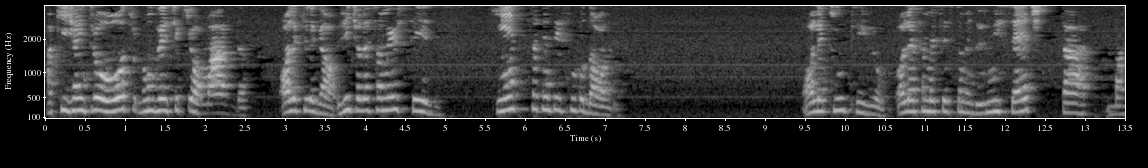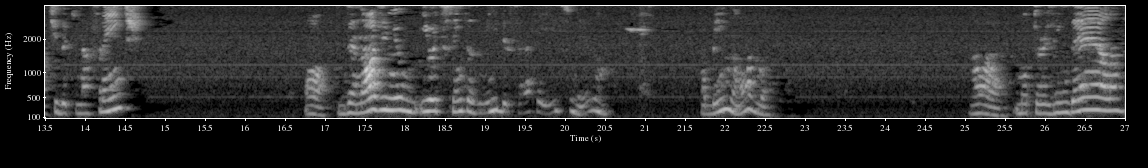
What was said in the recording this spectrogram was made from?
Aqui já entrou outro. Vamos ver esse aqui, ó, Mazda. Olha que legal. Gente, olha essa Mercedes. 575 dólares. Olha que incrível. Olha essa Mercedes também, 2007. Tá batida aqui na frente. Ó, 19.800 milhas. Será que é isso mesmo? Tá bem nova. Olha lá, o motorzinho dela.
